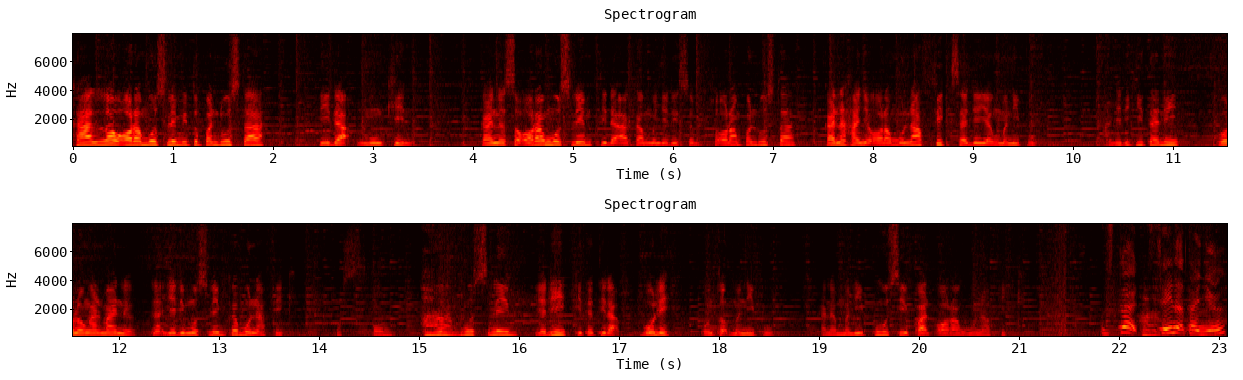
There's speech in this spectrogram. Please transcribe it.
kalau orang Muslim itu pendusta, tidak mungkin. Kerana seorang Muslim tidak akan menjadi se- seorang pendusta kerana hanya orang munafik saja yang menipu. Ha, jadi kita ni golongan mana? Nak jadi Muslim ke munafik? Muslim. Ha, Muslim. Jadi kita tidak boleh untuk menipu. Kerana menipu sifat orang munafik. Ustaz, Ha. saya nak tanya,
